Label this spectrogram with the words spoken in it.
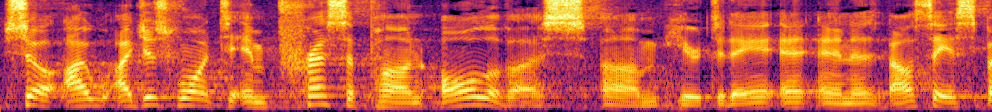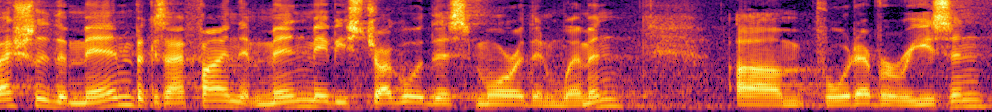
So I, I just want to impress upon all of us um, here today, and, and, I'll say especially the men, because I find that men maybe struggle with this more than women um, for whatever reason,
